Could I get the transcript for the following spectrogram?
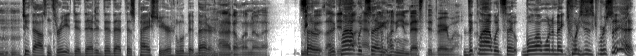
Mm-hmm. 2003, it did that. It did that this past year, a little bit better. I don't want to know that. So the client would have say- money invested very well. The client would say, "Well, I want to make 26 percent.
